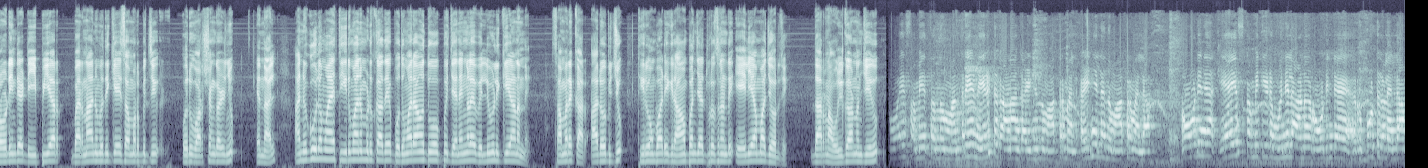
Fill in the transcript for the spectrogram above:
റോഡിന്റെ ഡി പി ആർ ഭരണാനുമതിക്കായി സമർപ്പിച്ച് ഒരു വർഷം കഴിഞ്ഞു. എന്നാൽ അനുകൂലമായ തീരുമാനമെടുക്കാതെ പൊതുമരാമത്ത് വകുപ്പ് ജനങ്ങളെ വെല്ലുവിളിക്കുകയാണെന്ന് സമരക്കാർ ആരോപിച്ചു. തിരുവമ്പാടി ഗ്രാമപഞ്ചായത്ത് പ്രസിഡന്റ് ഏലിയാമ്മ ജോർജ് ധർണ ഉദ്ഘാടനം ചെയ്തു. പോയ സമയത്തൊന്നും മന്ത്രിയെ നേരിട്ട് കാണാൻ കഴിഞ്ഞെന്ന് മാത്രമല്ല കഴിഞ്ഞില്ലെന്ന് മാത്രമല്ല റോഡിന് എ എഫ് കമ്മിറ്റിയുടെ മുന്നിലാണ് റോഡിന്റെ റിപ്പോർട്ടുകളെല്ലാം.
